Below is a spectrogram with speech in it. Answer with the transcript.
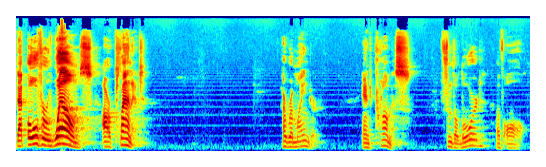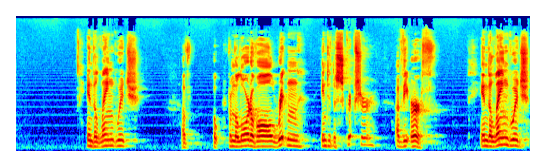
that overwhelms our planet. A reminder and promise from the Lord of all. In the language of, oh, from the Lord of all, written into the scripture of the earth, in the language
